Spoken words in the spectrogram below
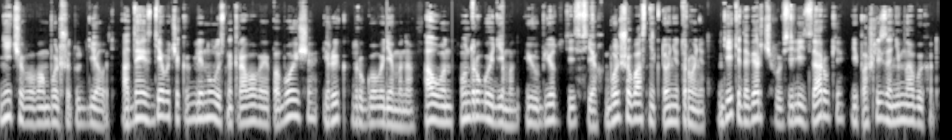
нечего вам больше тут делать. Одна из девочек оглянулась на кровавое побоище и рык другого демона. А он, он другой демон и убьет здесь всех. Больше вас никто не тронет. Дети доверчиво взялись за руки и пошли за ним на выход.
